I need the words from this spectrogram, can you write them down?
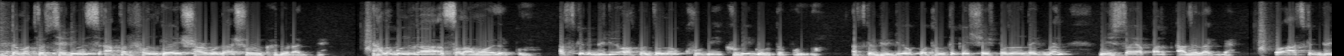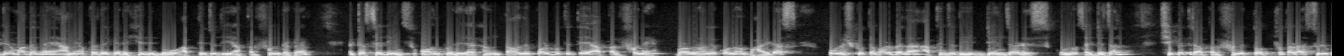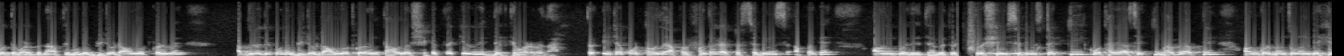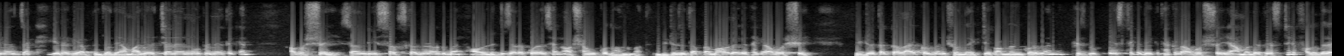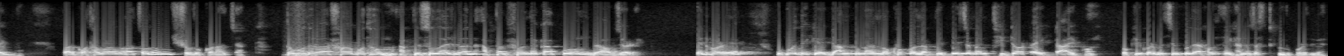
একটা মাত্র সেটিংস আপনার ফোনকে সর্বদা সুরক্ষিত রাখবে। হ্যালো বন্ধুরা, আসসালামু আলাইকুম। আজকের ভিডিও আপনার জন্য খুবই খুবই গুরুত্বপূর্ণ। আজকের ভিডিও প্রথম থেকে শেষ পর্যন্ত দেখবেন, নিশ্চয়ই আপনার কাজে লাগবে। তো আজকের ভিডিওর মাধ্যমে আমি আপনাদেরকে দেখিয়ে দিব, আপনি যদি আপনার ফোন থেকে একটা সেটিংস অন করে রাখেন, তাহলে পরবর্তীতে আপনার ফোনে বড় ধরনের কোনো ভাইরাস প্রবেশ করতে পারবে না। আপনি যদি ডেঞ্জারাস কোনো সাইটে যান, সেক্ষেত্রে আপনার ফোনের তথ্য তারা চুরি করতে পারবে না। আপনি কোনো ভিডিও ডাউনলোড করবে আপনি যদি কোনো ভিডিও ডাউনলোড করেন, তাহলে সেক্ষেত্রে কেউই দেখতে পারবে না। তো এটা করতে হলে আপনার ফোন থেকে একটা সেটিংস আপনাকে অন করে দিতে হবে। তো সেই সেটিংসটা কি, কোথায় আছে, কীভাবে আপনি অন করবেন, চলুন দেখে নেওয়া যাক। এর আগে আপনি যদি আমাদের চ্যানেল নতুন হয়ে থাকেন, অবশ্যই চ্যানেলটি সাবস্ক্রাইব রাখবেন। অলরেডি যারা করেছেন, অসংখ্য ধন্যবাদ। ভিডিও যদি আপনার ভালো লেগে থাকে, অবশ্যই ভিডিওতে একটা লাইক করবেন, সুন্দর একটি কমেন্ট করবেন। ফেসবুক পেজ থেকে দেখে থাকলে অবশ্যই আমাদের পেজটি ফলো করে রাখবেন। আর কথা বলব না, চলুন শুরু করা যাক। তো বন্ধুরা, সর্বপ্রথম আপনি চলে আসবেন আপনার ফোনে থাকা ক্রোম ব্রাউজারে এরপরে উপর দিকে ডান কোনায় লক্ষ্য করলে আপনি পেয়ে যাবেন থ্রি ডট একটা আইকন তো কি করবেন? সিম্পলি এখন এখানে জাস্ট ক্লিক করে দিবেন।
